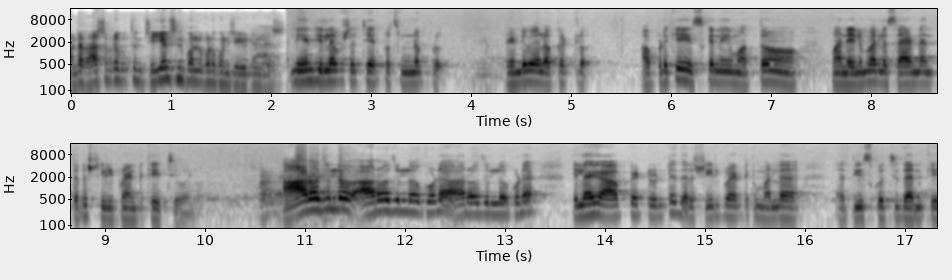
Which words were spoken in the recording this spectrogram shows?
అంటే రాష్ట్ర ప్రభుత్వం చేయాల్సిన పనులు కూడా కొన్ని చేయటం లేదు. నేను జిల్లా పరిషత్ చైర్పర్సన్ ఉన్నప్పుడు రెండు వేల ఒకటిలో అప్పటికే ఇసుకని మొత్తం మా నెల్లిమర్ల శాండ్ అంతా స్టీల్ ప్లాంట్కే ఇచ్చేవాళ్ళం. ఆ రోజుల్లో ఆ రోజుల్లో కూడా ఆ రోజుల్లో కూడా ఇలాగే ఆపెట్టుంటే దాని స్టీల్ ప్లాంట్కి మళ్ళీ తీసుకొచ్చి దానికి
